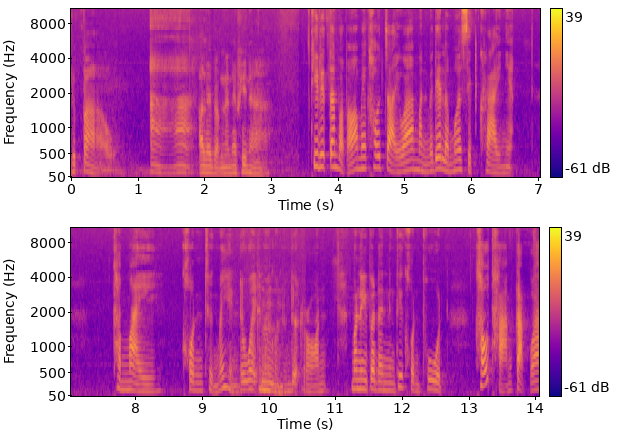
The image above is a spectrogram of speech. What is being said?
หรือเปล่า อ่า อะไรแบบนั้นนะพี่นา ที่ลิตเติ้ลบอกว่าไม่เข้าใจว่ามันไม่ได้ละเมิดสิทธิ์ใครเนี่ยทำไมคนถึงไม่เห็นด้วยทำไมอืมคนถึงเดือดร้อน มันมีประเด็นหนึ่งที่คนพูด เขาถามกลับว่า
